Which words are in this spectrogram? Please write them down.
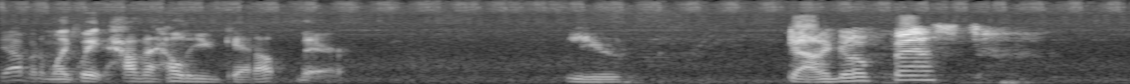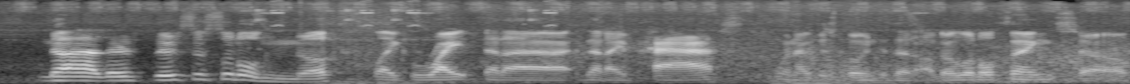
Yeah, but I'm like, wait, how the hell do you get up there? You gotta go fast. Nah, there's there's this little nook like right that I that I passed when I was going to that other little thing. So,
